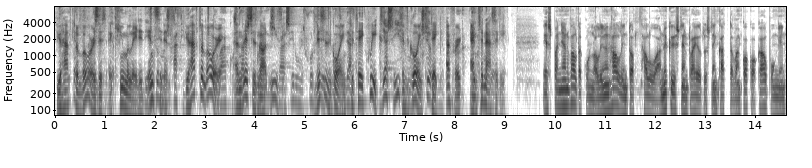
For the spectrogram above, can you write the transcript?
You have to lower this accumulated incidence. You have to lower it. And this is not easy. This is going to take weeks. It's going to take effort and tenacity. Espanjan valtakunnallinen hallinto haluaa nykyisten rajoitusten kattavan koko kaupungin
